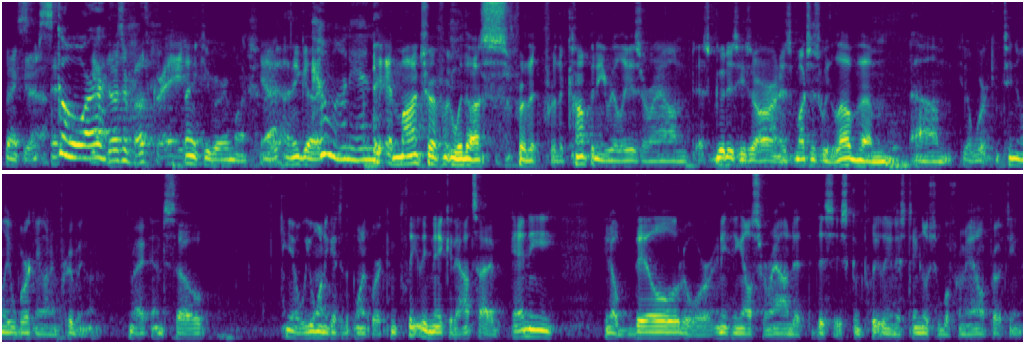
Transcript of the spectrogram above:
Thank you. So- Score. Yeah, those are both great. Thank you very much. Yeah. I, I think uh, Come on in. A, a mantra for, with us for the for the company really is around as good as these are and as much as we love them, um, you know, we're continually working on improving them, right? And so, you know, we want to get to the point where completely naked outside of any, you know, build or anything else around it, this is completely indistinguishable from animal protein.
